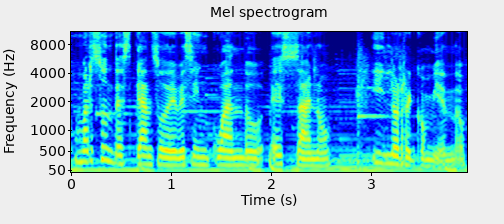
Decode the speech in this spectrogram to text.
Tomarse un descanso de vez en cuando es sano y lo recomiendo.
